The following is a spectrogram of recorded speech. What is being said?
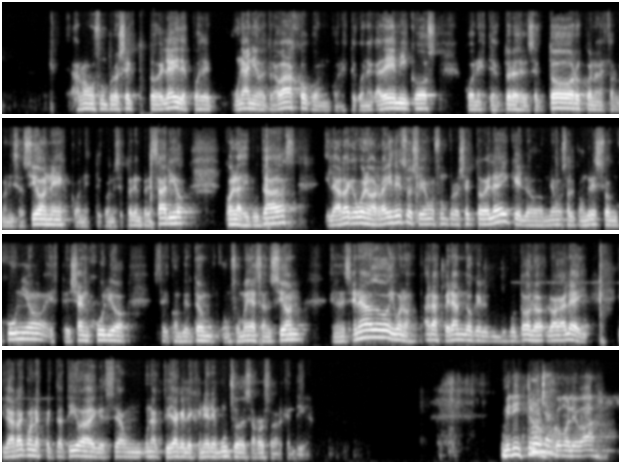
armamos un proyecto de ley después de un año de trabajo con, este, con académicos, con este, actores del sector, con las organizaciones, con, este, con el sector empresario, con las diputadas. Y la verdad que, bueno, a raíz de eso llegamos a un proyecto de ley que lo enviamos al Congreso en junio, este, ya en julio se convirtió en, su media sanción en el Senado, y bueno, ahora esperando que el diputado lo, haga ley. Y la verdad con la expectativa de que sea una actividad que le genere mucho desarrollo a Argentina. Ministro, ¿cómo le va?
